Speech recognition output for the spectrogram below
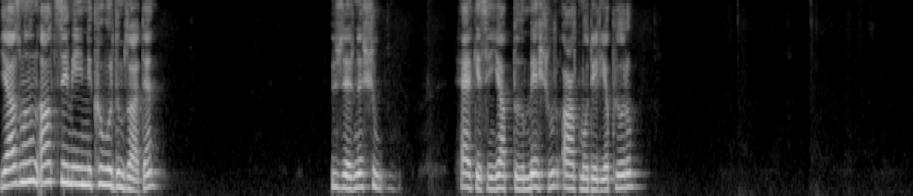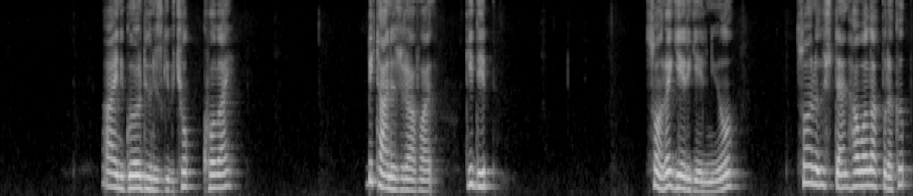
Yazmanın alt zeminini kıvırdım zaten. Üzerine şu herkesin yaptığı meşhur alt modeli yapıyorum. Aynı gördüğünüz gibi çok kolay. Bir tane zürafa gidip sonra geri geliniyor. Sonra üstten havalak bırakıp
